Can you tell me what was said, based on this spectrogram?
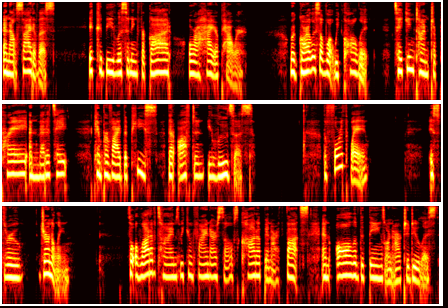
and outside of us. It could be listening for God or a higher power. Regardless of what we call it, taking time to pray and meditate can provide the peace that often eludes us. The fourth way is through journaling. So a lot of times we can find ourselves caught up in our thoughts and all of the things on our to-do list.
